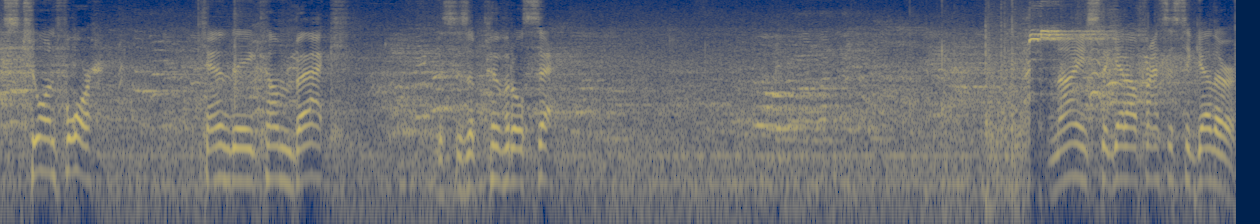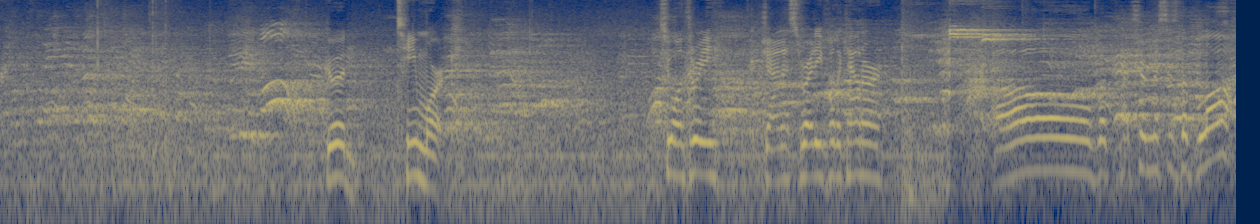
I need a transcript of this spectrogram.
It's two on four. Can they come back? This is a pivotal set. Nice, they get out Francis together. Good teamwork. Two on three. Janice ready for the counter. But Petra misses the block.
